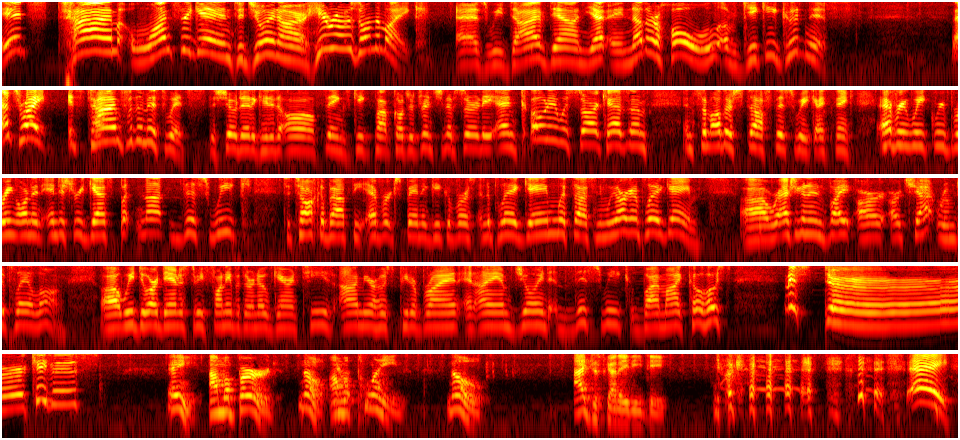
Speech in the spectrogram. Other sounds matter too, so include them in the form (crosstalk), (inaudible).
It's time once again to join our heroes on the mic as we dive down yet another hole of geeky goodness. That's right, it's time for the Mythwits, the show dedicated to all things geek pop culture drenched in absurdity and coated with sarcasm and some other stuff this week, I think. Every week we bring on an industry guest, but not this week, to talk about the ever expanding Geekiverse and to play a game with us. And we are going to play a game. Uh, we're actually going to invite our, our chat room to play along. Uh, we do our damnedest to be funny, but there are no guarantees. I'm your host, Peter Bryan, and I am joined this week by my co host, Mr. Kafis. Hey, I'm a bird. No, I'm a plane. No, I just got ADD. (laughs) hey,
